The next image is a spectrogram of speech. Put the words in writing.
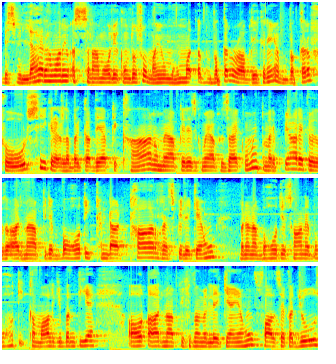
بسم اللہ الرحمن الرحیم۔ السلام علیکم دوستو، میں ہوں محمد ابو بکر اور آپ دیکھ رہے ہیں ابو بکر فوڈ سیکر اللہ برکت دے آپ کے کھانوں میں آپ کے رزق، میں آپ کے ذائقوں میں تو میرے پیارے پیارے دوستو، آج میں آپ کے لیے بہت ہی ٹھنڈا، ٹھار ریسپی لے کے آؤں بنانا بہت ہی آسان ہے، بہت ہی کمال کی بنتی ہے۔ اور آج میں آپ کی خدمت میں لے کے آیا ہوں فالسے کا جوس۔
